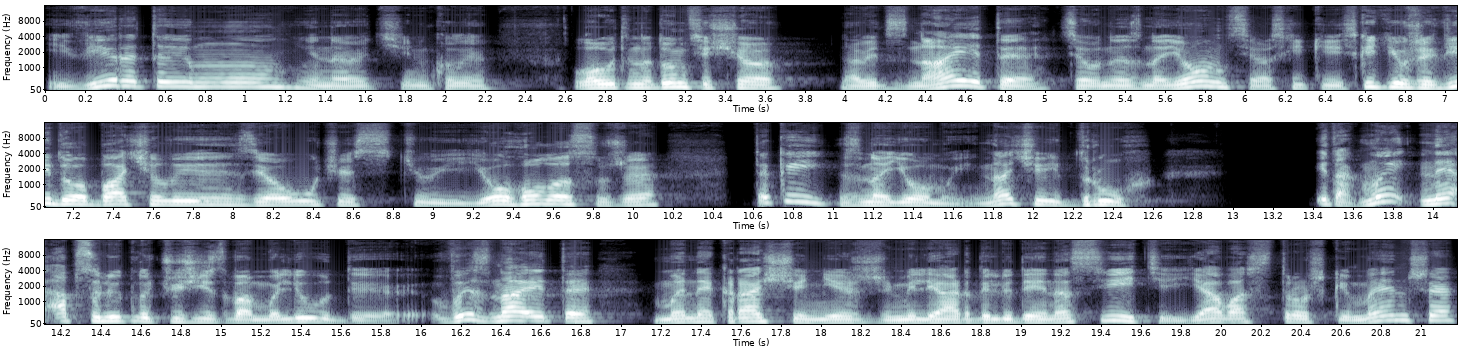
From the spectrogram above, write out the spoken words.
і вірите йому, і навіть інколи ловите на думці, що навіть знаєте цього незнайомця, оскільки скільки вже відео бачили з його участю, і його голос вже такий знайомий, наче й друг. І так, ми не абсолютно чужі з вами люди. Ви знаєте мене краще, ніж мільярди людей на світі. Я вас трошки менше.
